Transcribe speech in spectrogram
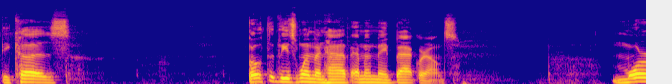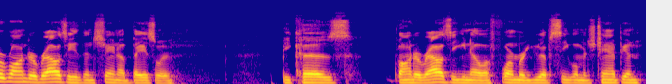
because both of these women have MMA backgrounds. More Ronda Rousey than Shayna Baszler because Ronda Rousey, you know, a former UFC Women's Champion.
